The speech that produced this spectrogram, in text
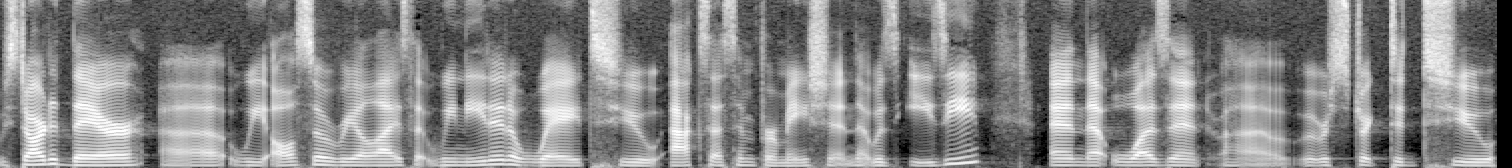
We started there. Uh, we also realized that we needed a way to access information that was easy and that wasn't uh, restricted to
